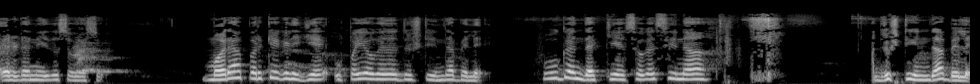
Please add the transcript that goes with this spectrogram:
ಎರಡನೆಯದು ಸೊಗಸು. ಮೊರ ಪೊರಕೆಗಳಿಗೆ ಉಪಯೋಗದ ದೃಷ್ಟಿಯಿಂದ ಬೆಲೆ. ಹೂಗಂಧಕ್ಕೆ ಸೊಗಸಿನ ದೃಷ್ಟಿಯಿಂದ ಬೆಲೆ.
